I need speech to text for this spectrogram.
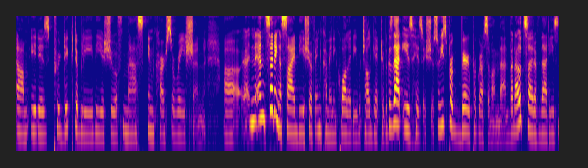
um, it is predictably the issue of mass incarceration. Uh, and, and, setting aside the issue of income inequality, which I'll get to, because that is his issue. So he's pro- very progressive on that. But outside of that, he's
